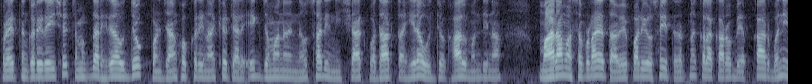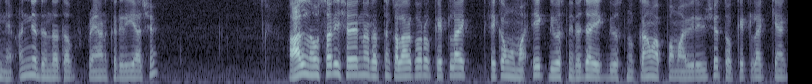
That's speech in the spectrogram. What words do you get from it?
પ્રયત્ન કરી રહી છે. ચમકદાર હીરા ઉદ્યોગ પણ ઝાંખો કરી નાખ્યો ત્યારે એક જમાનાની નવસારીની શાખ વધારતા હીરા ઉદ્યોગ હાલ મંદીના મારામાં સપડાયાતા વેપારીઓ સહિત રત્ન કલાકારો બેપકાર બનીને અન્ય ધંધા તરફ પ્રયાણ કરી રહ્યા છે. હાલ નવસારી શહેરના રત્ન કલાકારો કેટલાય એકમોમાં એક દિવસની રજા એક દિવસનું કામ આપવામાં આવી રહ્યું છે. તો કેટલાક ક્યાંક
